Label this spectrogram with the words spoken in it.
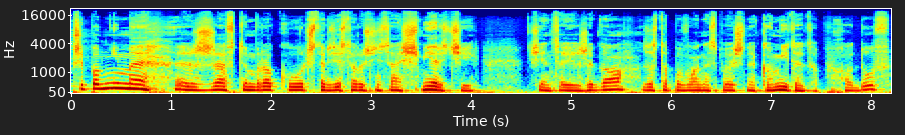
Przypomnijmy, że w tym roku 40. rocznica śmierci księdza Jerzego został powołany Społeczny Komitet Obchodów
